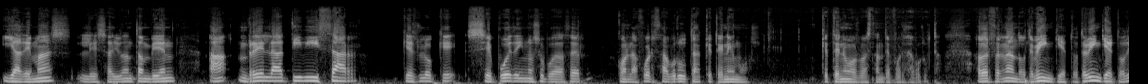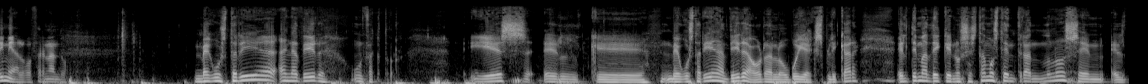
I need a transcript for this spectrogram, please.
y además les ayudan también a relativizar qué es lo que se puede y no se puede hacer con la fuerza bruta que tenemos, que tenemos bastante fuerza bruta. A ver, Fernando, te veo inquieto, te veo inquieto, dime algo, Fernando. Me gustaría añadir un factor. Y es el que me gustaría añadir, ahora lo voy a explicar, el tema de que nos estamos centrándonos en el-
